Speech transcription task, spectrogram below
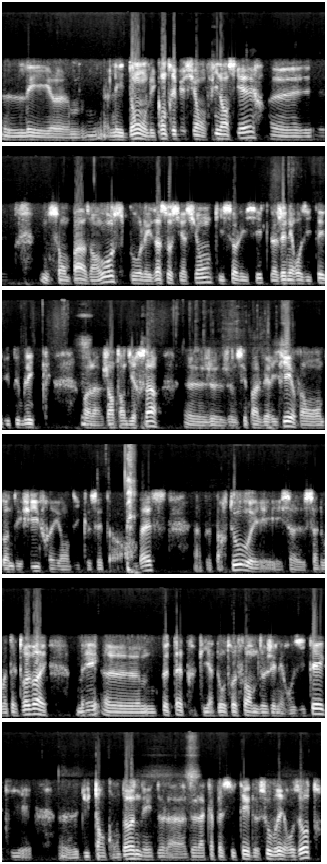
les euh, les dons, les contributions financières euh, ne sont pas en hausse pour les associations qui sollicitent la générosité du public. Mm. Voilà, j'entends dire ça. je, je, ne sais pas le vérifier. Enfin, on donne des chiffres et on dit que c'est en baisse un peu partout et ça, ça doit être vrai. Mais peut-être qu'il y a d'autres formes de générosité qui est euh, du temps qu'on donne et de la, de la capacité de s'ouvrir aux autres,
